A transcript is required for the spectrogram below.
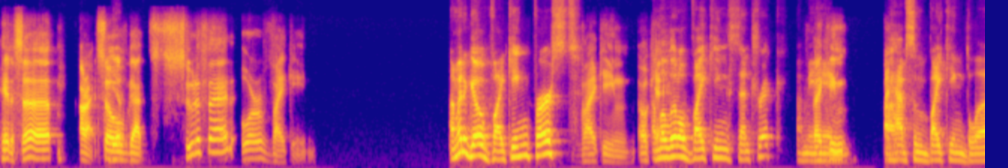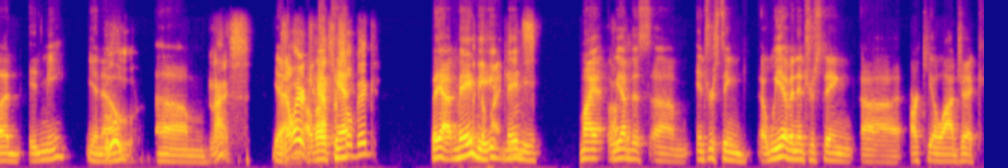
Hit us up. All right. So yep. we've got Sudafed or Viking. I'm going to go Viking first. Viking. Okay. I'm a little Viking centric. I mean, Viking I uh-huh. have some Viking blood in me, you know. Ooh, um, nice. Yeah. Is that why your calves are so big? But yeah, maybe, like maybe. My okay. we have this um, interesting. Uh, we have an interesting uh, archaeologic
